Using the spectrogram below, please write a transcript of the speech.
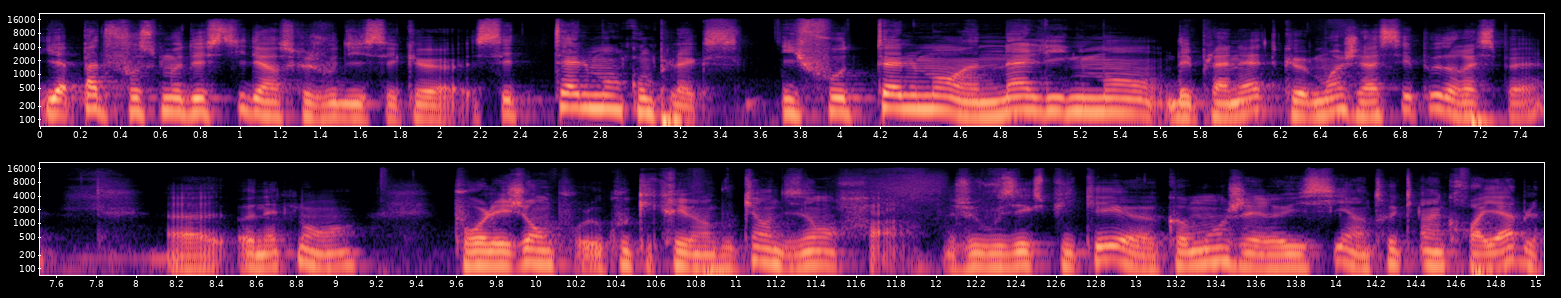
Il n'y a pas de fausse modestie derrière ce que je vous dis, c'est que c'est tellement complexe. Il faut tellement un alignement des planètes que moi, j'ai assez peu de respect, euh, honnêtement, hein, pour les gens, pour le coup, qui écrivent un bouquin en disant ah, Je vais vous expliquer euh, comment j'ai réussi un truc incroyable.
